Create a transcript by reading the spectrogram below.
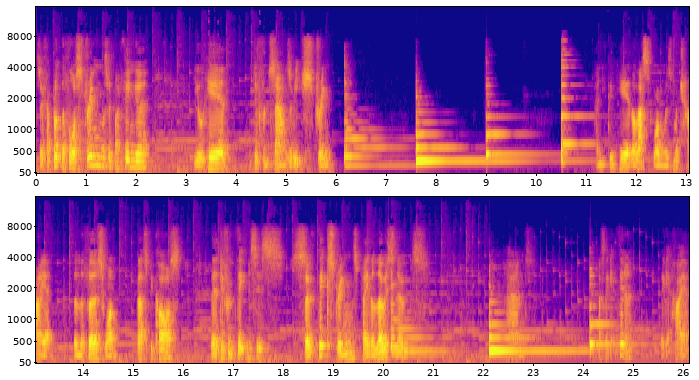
So if I pluck the four strings with my finger, you'll hear the different sounds of each string. And you can hear the last one was much higher than the first one. That's because they're different thicknesses. So thick strings play the lowest notes and as they get thinner, they get higher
